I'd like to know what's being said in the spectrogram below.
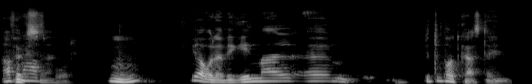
auf dem. Hausboot. Mhm. Ja, oder wir gehen mal ähm, mit dem Podcast dahin.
